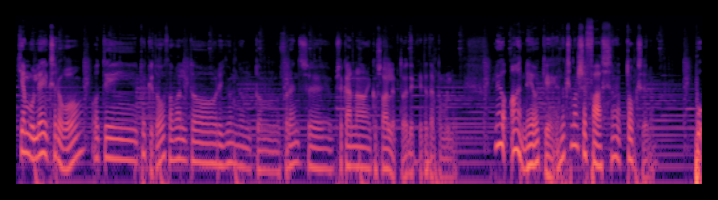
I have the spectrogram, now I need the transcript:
Και μου λέει, ξέρω εγώ, ότι το κοιτώ, θα βάλει το reunion των Friends σε, σε κάνα 20 λεπτό, 11 και 4 μου λέει. Λέω, Α, ναι, OK. Okay. Εντάξει, σε φάση, σαν να το ξέρω. Που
